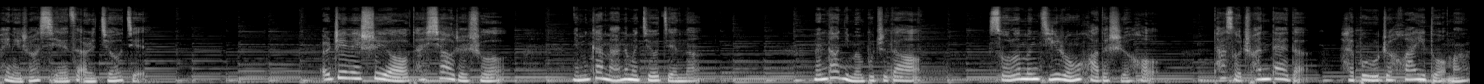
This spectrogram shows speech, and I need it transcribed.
配哪双鞋子而纠结。而这位室友，他笑着说。你们干嘛那么纠结呢？难道你们不知道，所罗门极荣华的时候，他所穿戴的还不如这花一朵吗？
